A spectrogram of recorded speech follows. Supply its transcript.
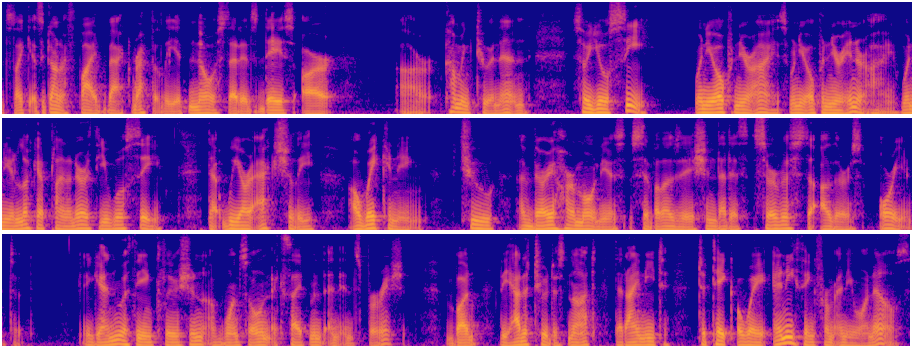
it's like it's gonna fight back rapidly. It knows that its days are, are coming to an end. So you'll see when you open your eyes, when you open your inner eye, when you look at planet Earth, you will see that we are actually awakening to a very harmonious civilization that is service to others oriented. Again, with the inclusion of one's own excitement and inspiration. But the attitude is not that I need to, take away anything from anyone else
